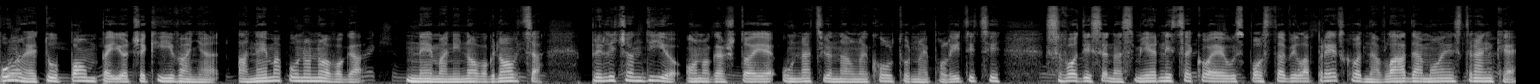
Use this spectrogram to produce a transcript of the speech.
Puno je tu pompe i očekivanja, a nema puno novoga. Nema ni novog novca. Priličan dio onoga što je u nacionalnoj kulturnoj politici svodi se na smjernice koje je uspostavila prethodna vlada moje stranke,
